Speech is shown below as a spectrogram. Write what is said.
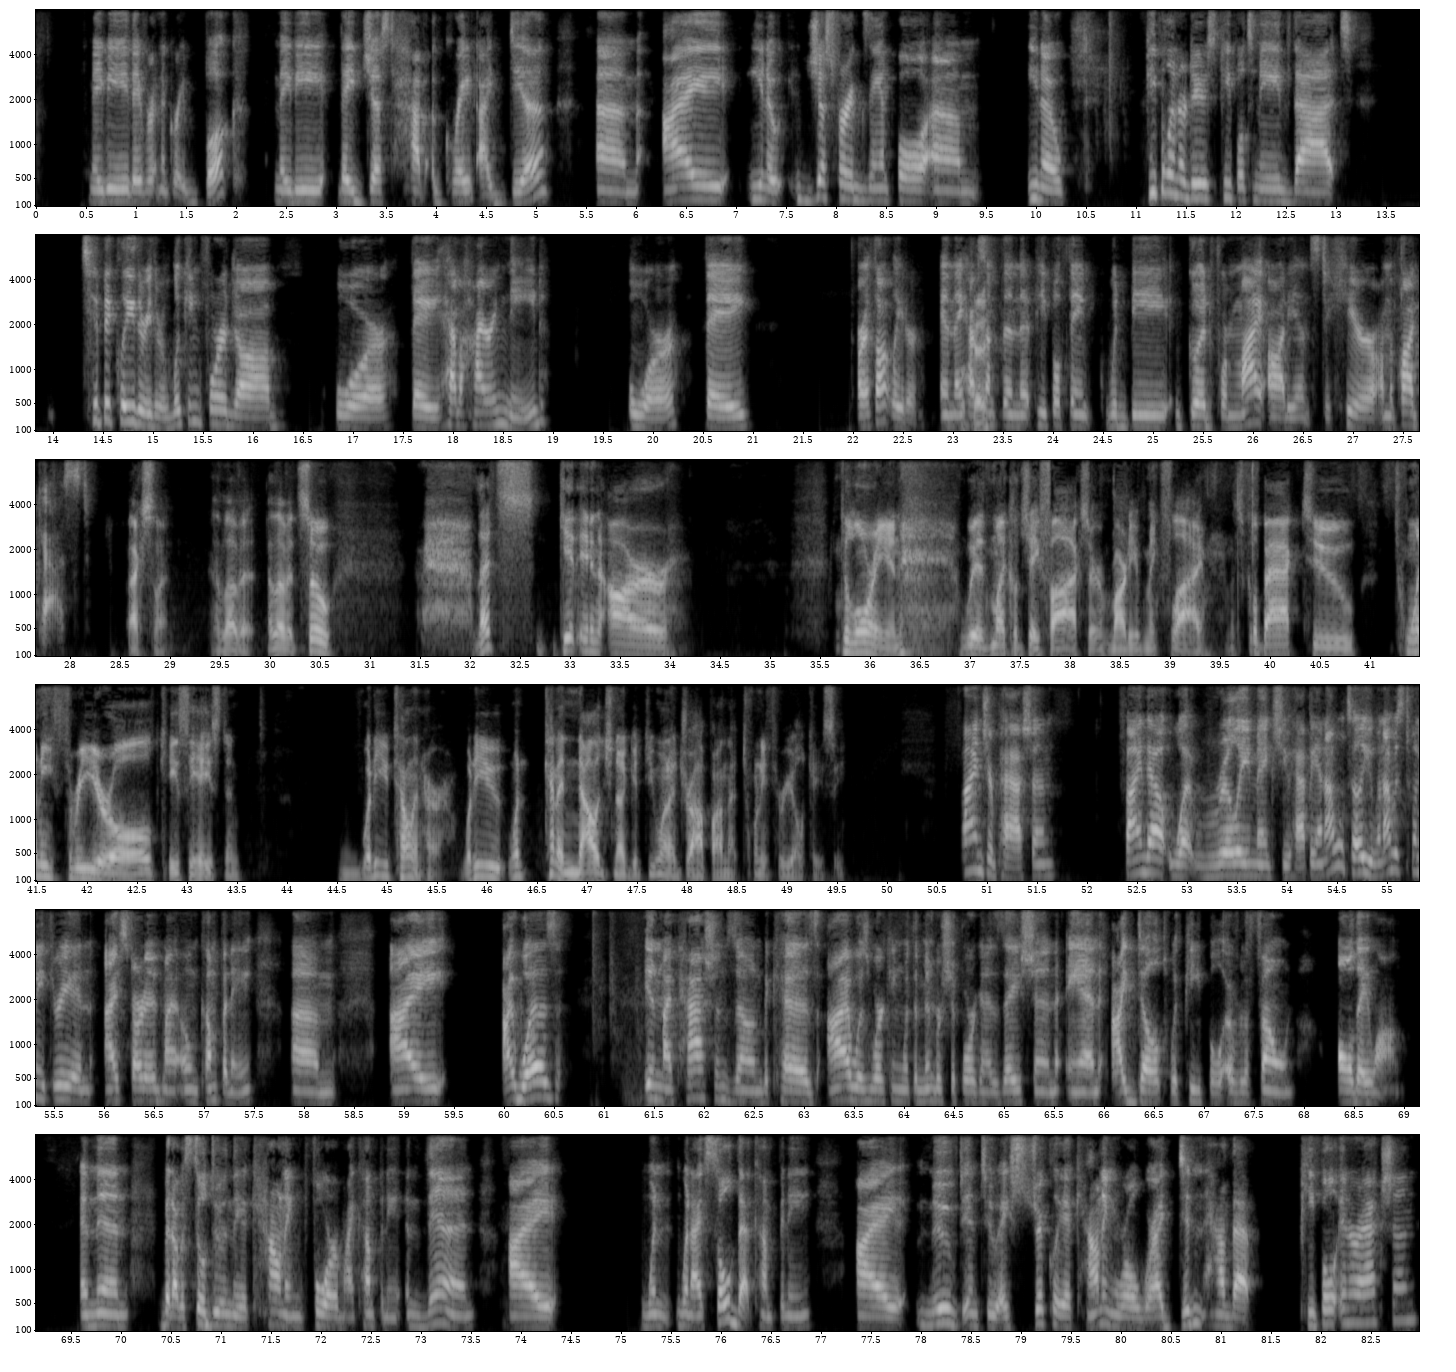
maybe they've written a great book, maybe they just have a great idea. Um, I, you know, just for example, um, you know, people introduce people to me that typically they're either looking for a job or they have a hiring need or they are a thought leader and they have something that people think would be good for my audience to hear on the podcast. Excellent. I love it. I love it. So let's get in our DeLorean with Michael J. Fox or Marty McFly. Let's go back to 23 year old Casey Haston. What are you telling her? What do you what kind of knowledge nugget do you want to drop on that 23 year old Casey? Find your passion. Find out what really makes you happy. And I will tell you, when I was 23 and I started my own company, um, I I was in my passion zone because I was working with a membership organization and I dealt with people over the phone all day long. And then, but I was still doing the accounting for my company. And then I, when when I sold that company, I moved into a strictly accounting role where I didn't have that people interaction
